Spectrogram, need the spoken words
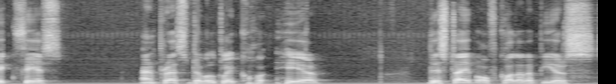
pick face and press double click here. This type of color appears.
